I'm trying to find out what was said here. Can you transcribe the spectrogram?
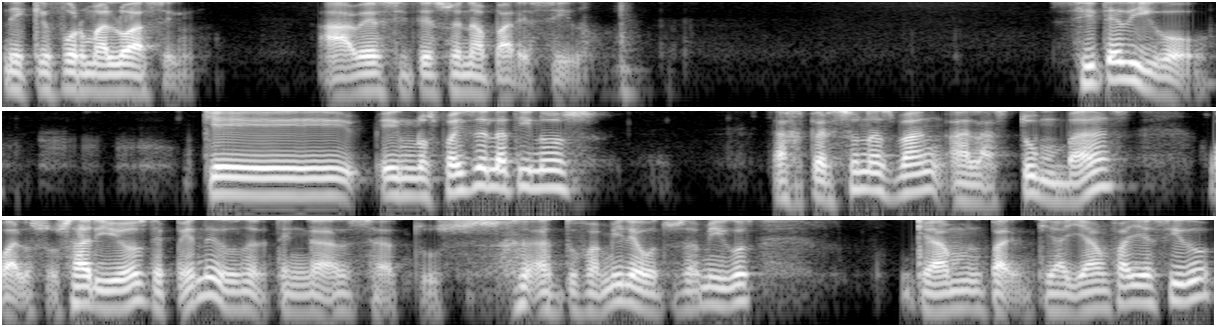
¿De qué forma lo hacen? A ver si te suena parecido. Si te digo que en los países latinos las personas van a las tumbas o a los osarios, depende de donde tengas a, tus, a tu familia o a tus amigos que, hayan fallecido,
